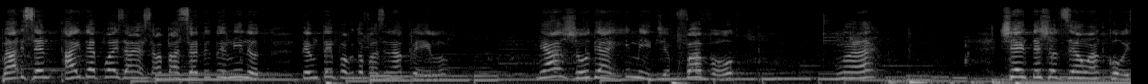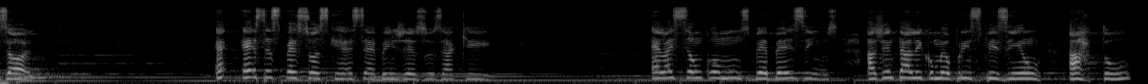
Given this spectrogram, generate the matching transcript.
Parecendo, aí depois, essa passou 30 minutos. Tem um tempo que eu estou fazendo apelo. Me ajude aí, mídia, por favor. Não é? Gente, deixa eu dizer uma coisa, olha. É, essas pessoas que recebem Jesus aqui, elas são como uns bebezinhos. A gente tá ali com o meu príncipezinho Arthur,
